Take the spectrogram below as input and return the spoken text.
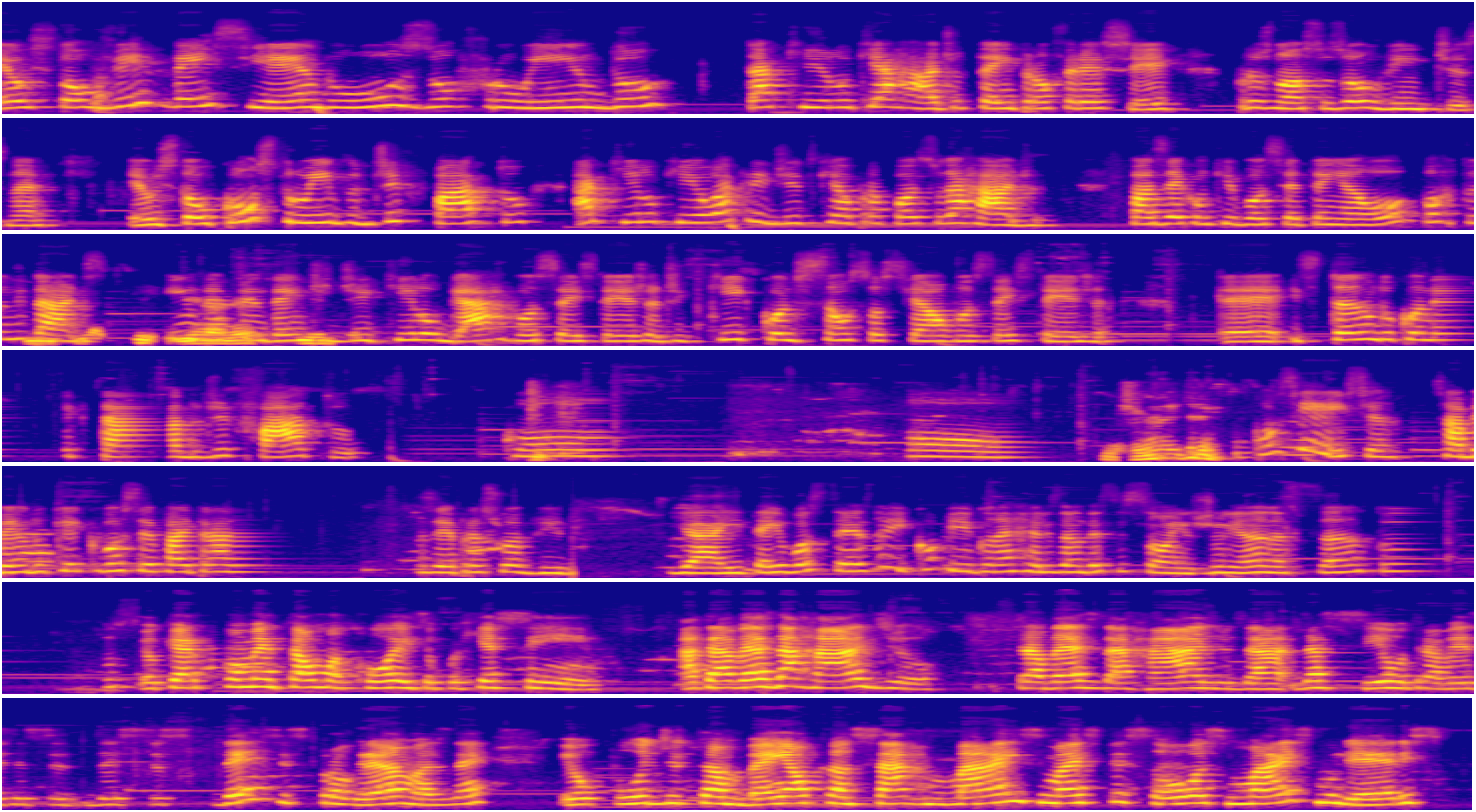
eu estou vivenciando, usufruindo daquilo que a rádio tem para oferecer para os nossos ouvintes, né? Eu estou construindo de fato aquilo que eu acredito que é o propósito da rádio. Fazer com que você tenha oportunidades, independente de que lugar você esteja, de que condição social você esteja, é, estando conectado de fato com, com consciência, sabendo o que, que você vai trazer para a sua vida. E aí tem vocês aí comigo, né, realizando esses sonhos. Juliana Santos. Eu quero comentar uma coisa, porque assim, através da rádio, através da rádio, da, da CIL, através desse, desses, desses programas, né, eu pude também alcançar mais e mais pessoas, mais mulheres.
